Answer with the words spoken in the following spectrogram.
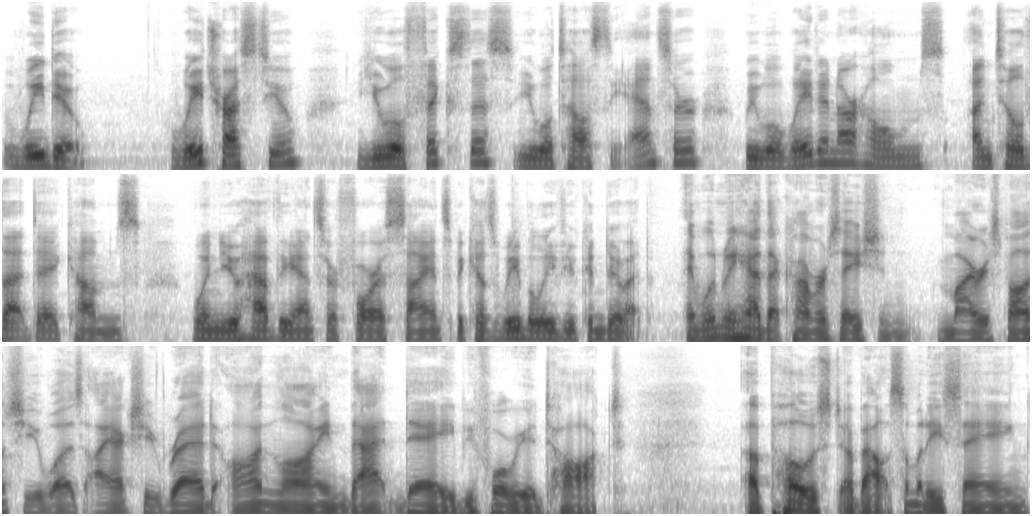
we do. We trust you. You will fix this. You will tell us the answer. We will wait in our homes until that day comes when you have the answer for us, science, because we believe you can do it. And when we had that conversation, my response to you was I actually read online that day before we had talked a post about somebody saying,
